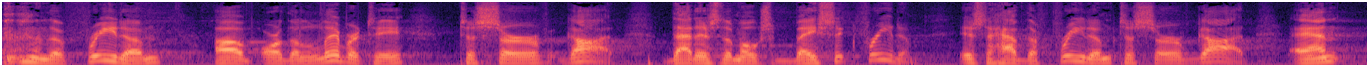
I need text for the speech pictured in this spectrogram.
the freedom of or the liberty to serve God. That is the most basic freedom is to have the freedom to serve God. And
